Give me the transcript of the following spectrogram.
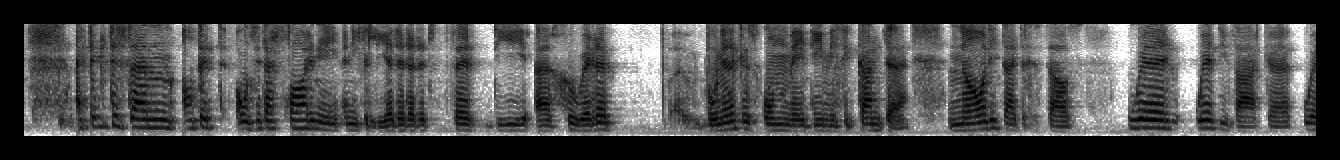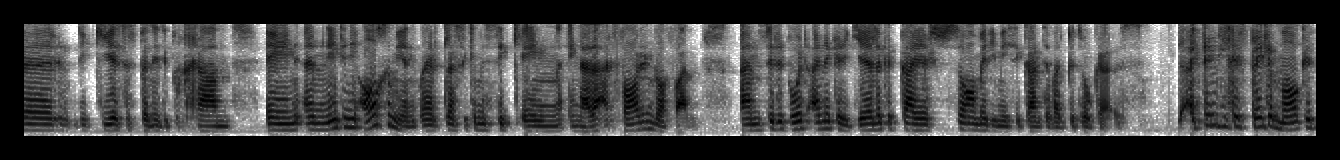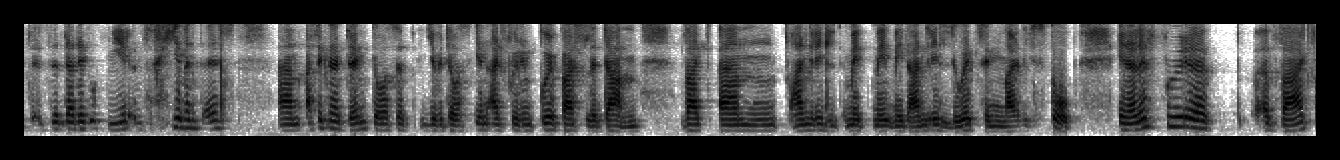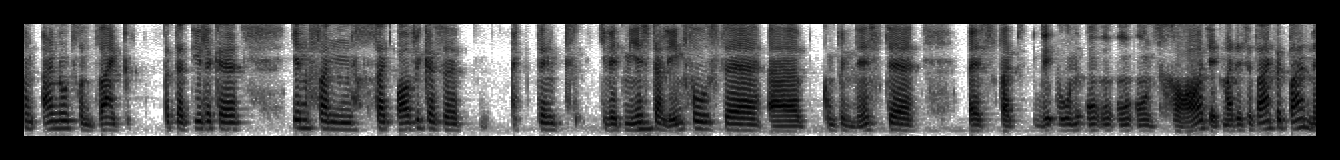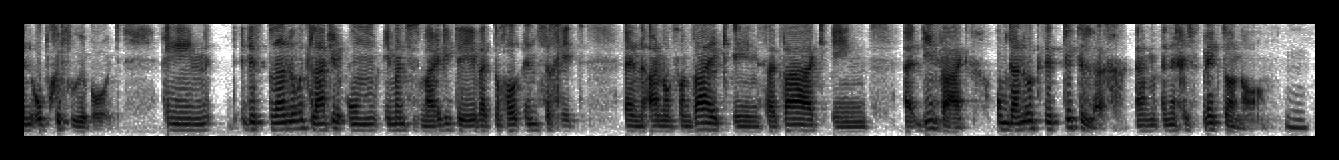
Ek dink dit is ehm um, altyd ons het ervaar in die, in die verlede dat dit vir die uh, gehore uh, wonderlik is om met die musikante na die tyd te gesels oor oor die werke, oor die keuses binne die program en um, net in die algemeen oor klassieke musiek en en hulle ervaring daarvan. Ehm um, so dit word eintlik 'n heerlike kuier saam met die musikante wat betrokke is. Ek dink die gesprekke maak dit dat dit ook meer insiggewend is. Ehm um, as ek nou dink daar's 'n jy weet daar's een uitvoering Poorpas Ledam wat ehm um, Henry met met met Henry Loots en Marlie Stop en hulle voer 'n werk van Arnold van Wyk wat natuurlik 'n een van Suid-Afrika se ek dink jy weet mees talentvolste uh komponiste is wat on, on, on, ons gehad het, maar dis 'n werk wat baie min opgevoer word. En dit is dan ook lekker om iemand soos Marley te hê wat nogal insig het in Arnold van Wyk en sy werk en uh, die werk om dan ook dit toe te lig um, in 'n gesprek daarna. Hmm.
